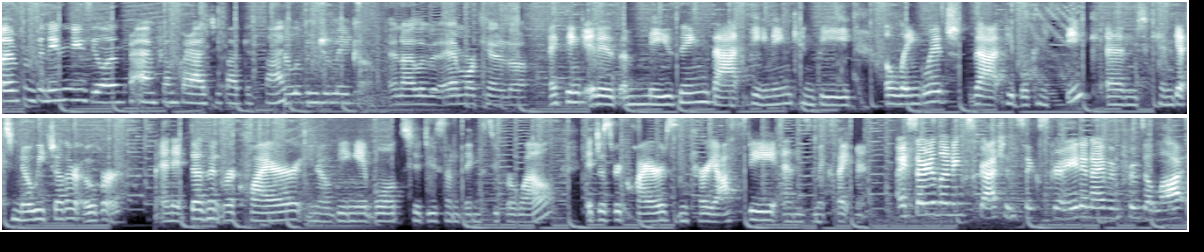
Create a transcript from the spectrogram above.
I'm from Dunedin, New Zealand. I'm from Karachi, Pakistan. I live in Jamaica. And I live in Amor, Canada. I think it is amazing that gaming can be a language that people can speak and can get to know each other over and it doesn't require you know being able to do something super well. It just requires some curiosity and some excitement. I started learning scratch in sixth grade and i've improved a lot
